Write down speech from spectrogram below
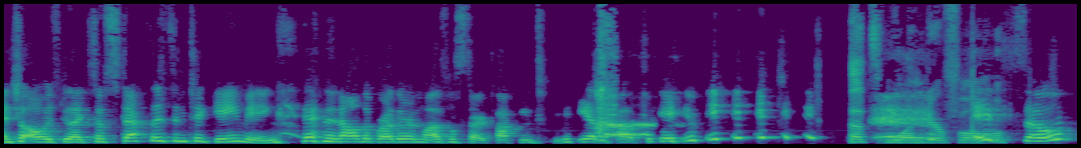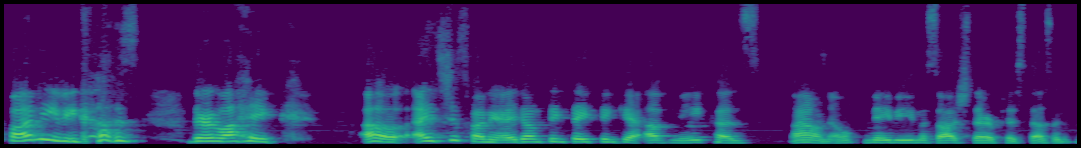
And she'll always be like, "So Steph is into gaming," and then all the brother-in-laws will start talking to me about the gaming. That's wonderful. it's so funny because they're like, "Oh, it's just funny." I don't think they think it of me because I don't know. Maybe massage therapist doesn't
